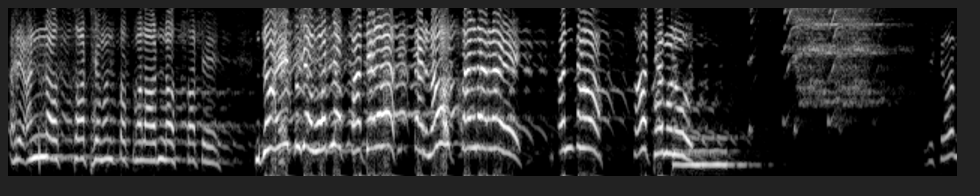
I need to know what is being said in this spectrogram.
अरे अण्णा साठे म्हणतात मला अण्णा साठे. नाही तुझ्या मोडल्या पाठ्याला तर नाव सांगणार नाही. त्यांचा साथ आहे म्हणून विक्रम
